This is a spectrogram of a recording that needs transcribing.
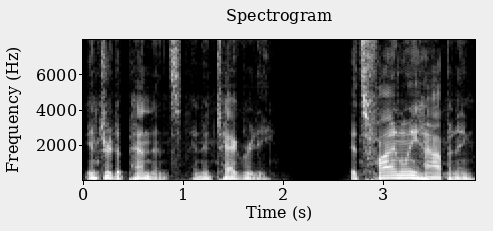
interdependence, and integrity. It's finally happening.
